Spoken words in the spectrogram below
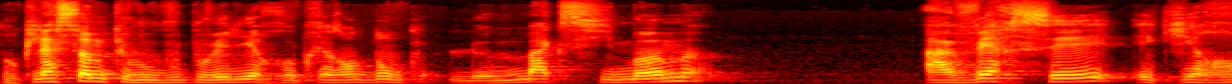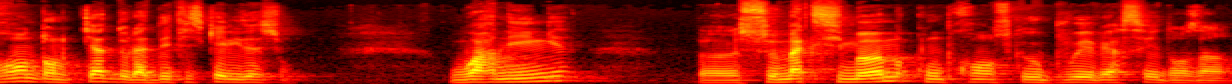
Donc la somme que vous, pouvez lire représente donc le maximum à verser et qui rentre dans le cadre de la défiscalisation. Warning, euh, ce maximum comprend ce que vous pouvez verser dans un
